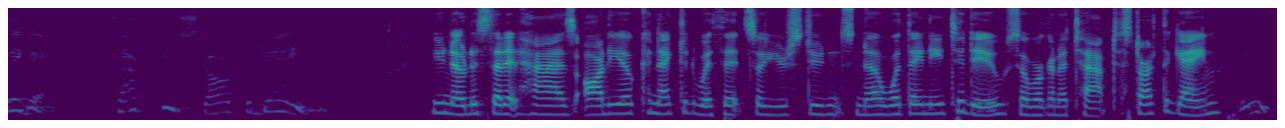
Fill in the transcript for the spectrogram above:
bigger? Tap to start the game. You notice that it has audio connected with it so your students know what they need to do. So we're going to tap to start the game. Oops.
